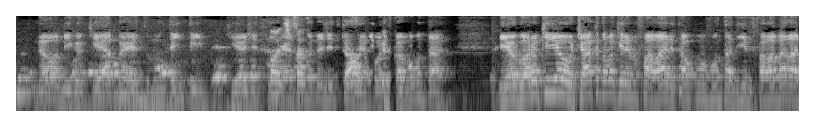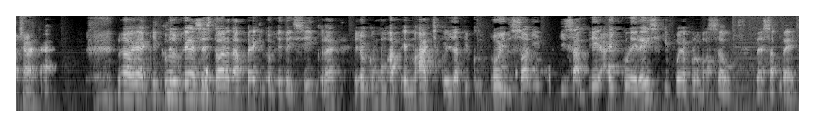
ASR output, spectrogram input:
Não, amiga, aqui é aberto, não tem tempo. Aqui a gente conversa quando a gente quiser, pode ficar à vontade. E agora eu queria, o Tchaka tava querendo falar, ele tava com uma vontade de falar, vai lá, Tchaka. Não, é que quando vem essa história da PEC 95, né? Eu, como matemático, eu já fico doido só de, de saber a incoerência que foi a aprovação dessa PEC.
